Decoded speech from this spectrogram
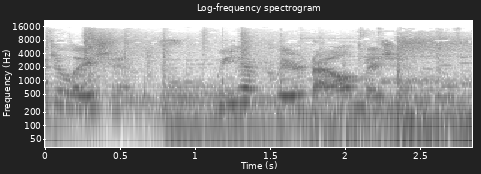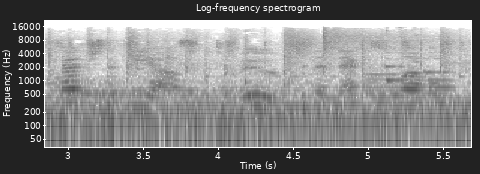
Congratulations! We have cleared all missions. Touch the kiosk to move to the next level.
